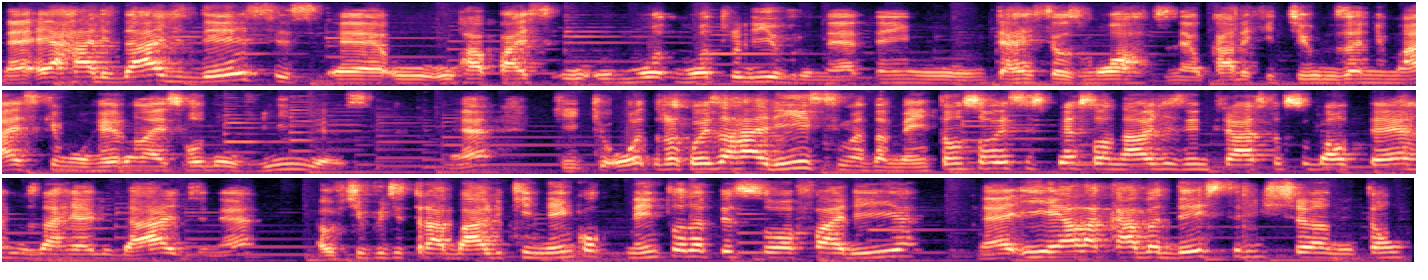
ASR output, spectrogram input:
né? É a raridade desses, é, o, o, rapaz, no, outro livro, né, tem o Enterre Seus Mortos, né, o cara que tira os animais que morreram nas rodovias, né? Que, que, outra coisa raríssima também. Então são esses personagens entre aspas subalternos da realidade, né? É o tipo de trabalho que nem, nem toda pessoa faria, né? E ela acaba destrinchando. Então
